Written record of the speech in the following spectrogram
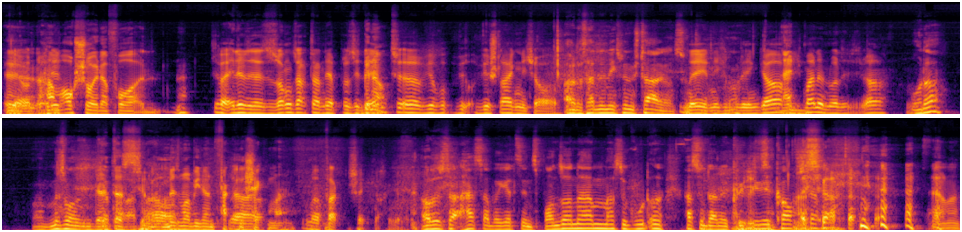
äh, ja, haben auch Scheu davor. Ne? Ja, Ende der Saison sagt dann der Präsident, genau. äh, wir, wir, wir, steigen nicht auf. Aber das hatte nichts mit dem Stadion zu tun. Nee, nicht ne? unbedingt. Ja, Nein. ich meine nur, ja. Oder? Müssen wir, das, das ja, müssen wir wieder einen Faktencheck ja, machen. Mal Faktencheck machen. Ja. Aber du hast aber jetzt den Sponsornamen, hast du gut. Hast du da eine Küche gekauft? Ja. ja,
